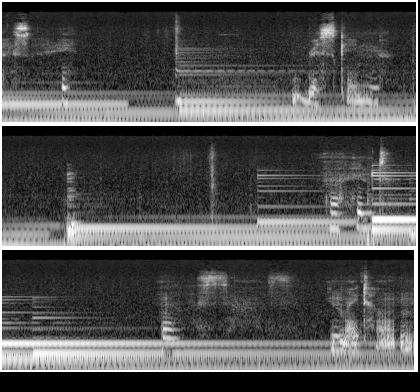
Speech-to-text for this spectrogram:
I say, risking. Hint of sass in my tone.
